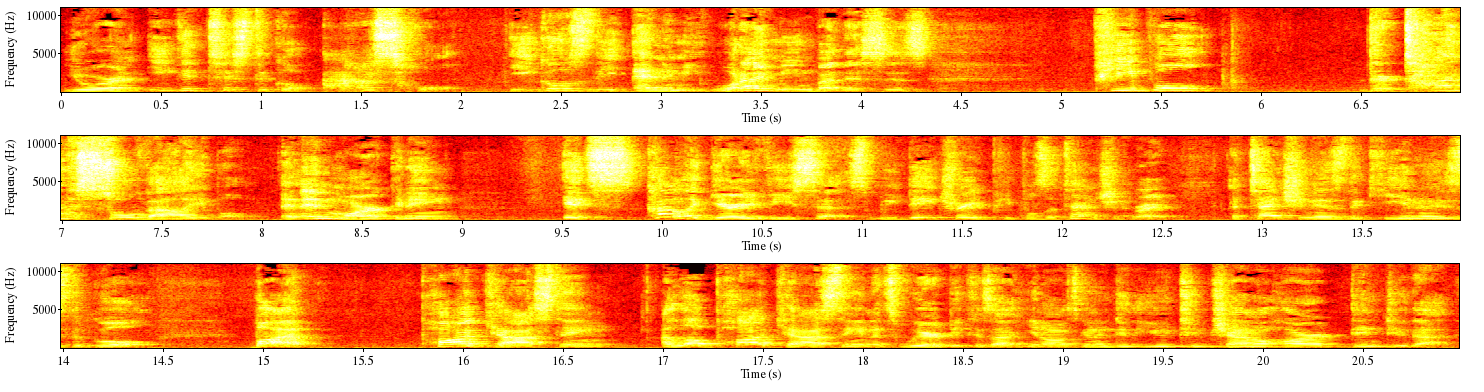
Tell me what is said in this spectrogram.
you are an egotistical asshole. Ego's the enemy. What I mean by this is people, their time is so valuable. And in marketing, it's kind of like Gary Vee says we day trade people's attention. Right. Attention is the key and it is the goal. But podcasting, I love podcasting, and it's weird because I, you know, I was going to do the YouTube channel hard, didn't do that.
